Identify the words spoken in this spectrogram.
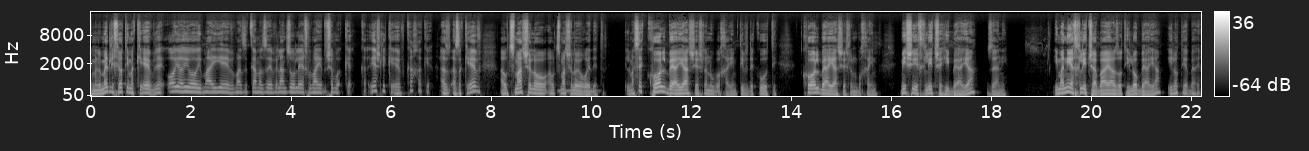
אם אני לומד לחיות עם הכאב, זה, אוי אוי אוי, מה יהיה, ומה זה, כמה זה, ולאן זה הולך, ומה יהיה בשבוע, כן, יש לי כאב, ככה. אז, אז הכאב, העוצמה שלו, העוצמה שלו יורדת. למעשה, כל בעיה שיש לנו בחיים, תבדקו אותי, כל בעיה שיש לנו בחיים, מי שהחליט שהיא בעיה, זה אני. אם אני אחליט שהבעיה הזאת היא לא בעיה, היא לא תהיה בעיה.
